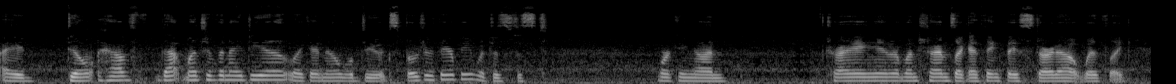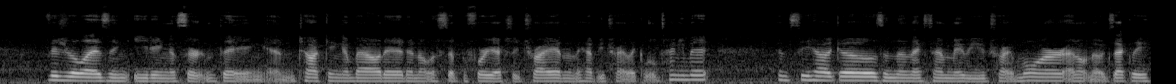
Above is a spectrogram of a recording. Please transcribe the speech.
I don't have that much of an idea. Like, I know we'll do exposure therapy, which is just working on trying it a bunch of times. Like, I think they start out with like visualizing eating a certain thing and talking about it and all this stuff before you actually try it, and they have you try like a little tiny bit and see how it goes. And then next time, maybe you try more. I don't know exactly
